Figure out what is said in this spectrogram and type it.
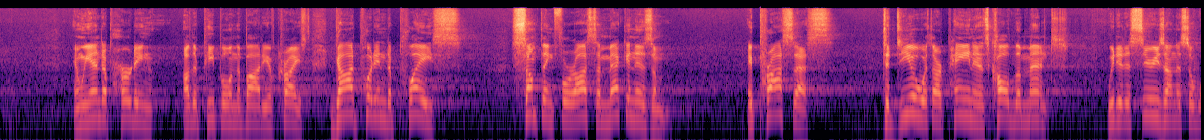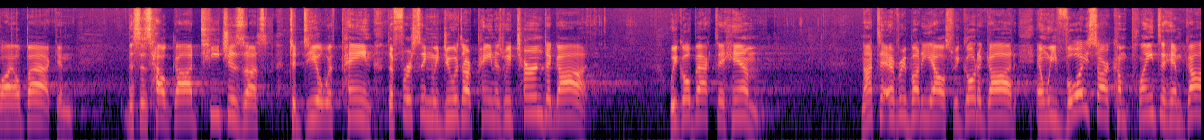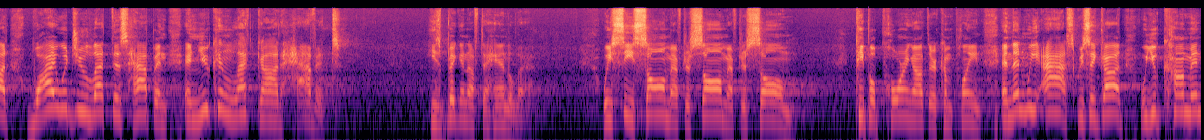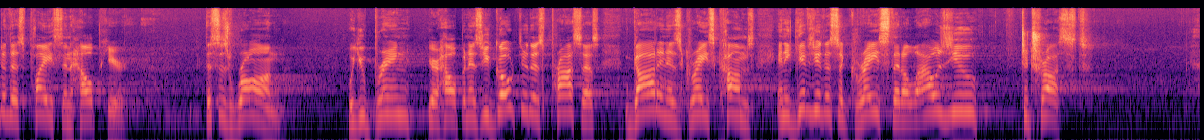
and we end up hurting other people in the body of Christ. God put into place something for us, a mechanism, a process to deal with our pain, and it's called lament. We did a series on this a while back, and this is how God teaches us to deal with pain. The first thing we do with our pain is we turn to God. We go back to Him, not to everybody else. We go to God and we voice our complaint to Him God, why would you let this happen? And you can let God have it. He's big enough to handle that. We see psalm after psalm after psalm people pouring out their complaint. And then we ask, we say, God, will you come into this place and help here? This is wrong. Will you bring your help? And as you go through this process, God in His grace comes and He gives you this a grace that allows you to trust.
